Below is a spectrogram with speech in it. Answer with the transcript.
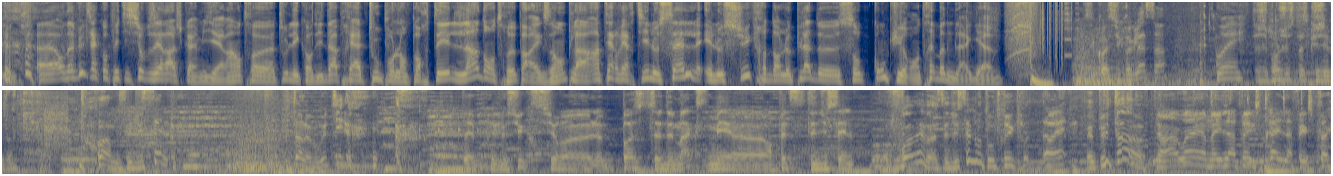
Euh, on a vu que la compétition faisait rage quand même hier, hein, entre euh, tous les candidats prêts à tout pour l'emporter. L'un d'entre eux, par exemple, a interverti le sel et le sucre dans le plat de son concurrent. Très bonne blague. C'est quoi, sucre glace ça? Ouais. Je prends juste ce que j'ai besoin. Oh, mais c'est du sel Putain, le bruti J'avais pris le sucre sur euh, le poste de Max, mais euh, en fait c'était du sel. Ouais, bah c'est du sel dans ton truc. Ouais. Mais putain Ah ouais, mais il l'a fait exprès, il l'a fait exprès.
